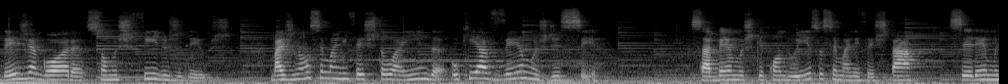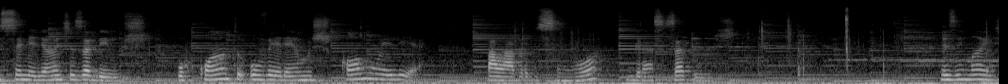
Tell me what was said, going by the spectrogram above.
desde agora somos filhos de Deus, mas não se manifestou ainda o que havemos de ser. Sabemos que quando isso se manifestar, seremos semelhantes a Deus, porquanto o veremos como Ele é. Palavra do Senhor, graças a Deus. Meus irmãos,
